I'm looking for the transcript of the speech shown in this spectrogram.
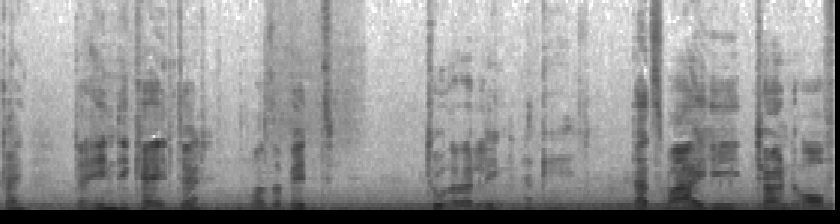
Okay, the indicator was a bit too early. Okay. That's why he turned off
